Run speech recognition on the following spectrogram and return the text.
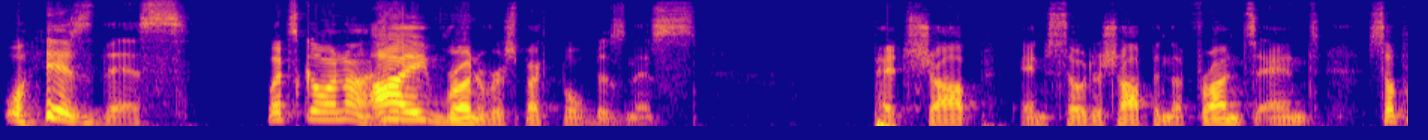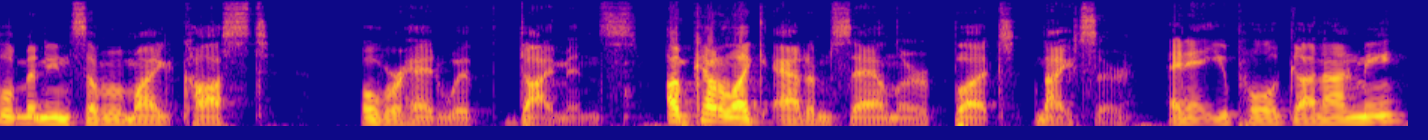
what is this? What's going on? I run a respectable business. Pet shop and soda shop in the front, and supplementing some of my cost overhead with diamonds. I'm kind of like Adam Sandler, but nicer. and yet you pull a gun on me?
